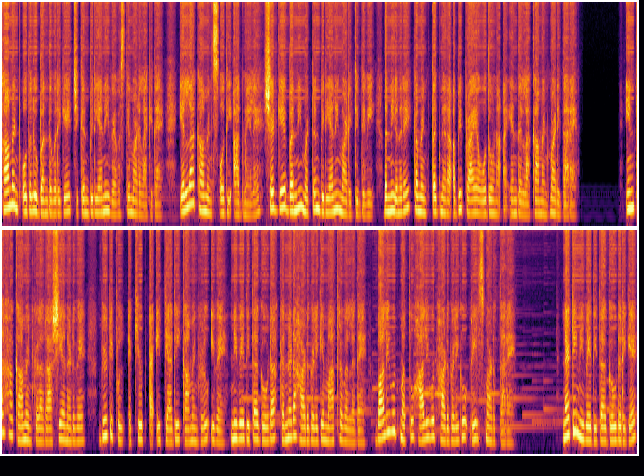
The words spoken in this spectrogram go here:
ಕಾಮೆಂಟ್ ಓದಲು ಬಂದವರಿಗೆ ಚಿಕನ್ ಬಿರಿಯಾನಿ ವ್ಯವಸ್ಥೆ ಮಾಡಲಾಗಿದೆ. ಎಲ್ಲಾ ಕಾಮೆಂಟ್ಸ್ ಓದಿ ಆದ್ಮೇಲೆ ಶೆಡ್ಗೆ ಬನ್ನಿ ಮಟನ್ ಬಿರಿಯಾನಿ ಮಾಡಿಟ್ಟಿದ್ದೀವಿ. ಬನ್ನಿ ಜನರೇ, ಕಮೆಂಟ್ ತಜ್ಞರ ಅಭಿಪ್ರಾಯ ಓದೋಣ ಎಂದೆಲ್ಲ ಕಾಮೆಂಟ್ ಮಾಡಿದ್ದಾರೆ. ಇಂತಹ ಕಾಮೆಂಟ್ಗಳ ರಾಶಿಯ ನಡುವೆ ಬ್ಯೂಟಿಫುಲ್, ಅಕ್ಯೂಟ್ ಇತ್ಯಾದಿ ಕಾಮೆಂಟ್ಗಳು ಇವೆ. ನಿವೇದಿತಾ ಗೌಡ ಕನ್ನಡ ಹಾಡುಗಳಿಗೆ ಮಾತ್ರವಲ್ಲದೆ ಬಾಲಿವುಡ್ ಮತ್ತು ಹಾಲಿವುಡ್ ಹಾಡುಗಳಿಗೂ ರೀಲ್ಸ್ ಮಾಡುತ್ತಾರೆ. ನಟಿ ನಿವೇದಿತಾ ಗೌಡರಿಗೆ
